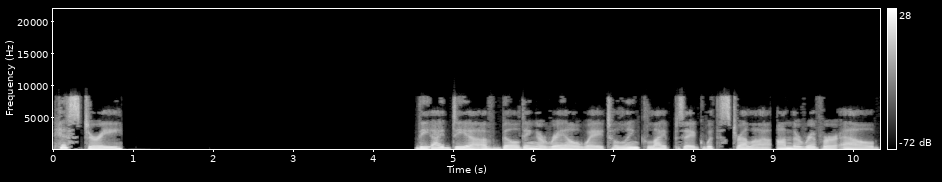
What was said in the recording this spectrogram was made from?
History The idea of building a railway to link Leipzig with Strehla on the River Elbe,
